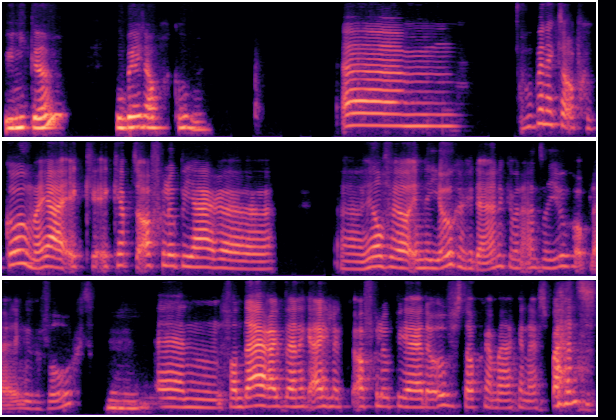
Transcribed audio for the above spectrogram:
unicum. Hoe ben je daarop gekomen? Ehm, hoe ben ik daarop gekomen? Ja, ik, ik heb de afgelopen jaren eh, heel veel in de yoga gedaan. Ik heb een aantal yogaopleidingen gevolgd. Mm. En van daaruit ben ik eigenlijk afgelopen jaar de overstap gaan maken naar Spaans.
